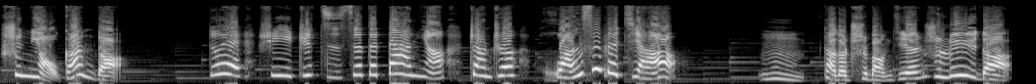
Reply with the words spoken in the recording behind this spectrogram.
是鸟干的，对，是一只紫色的大鸟，长着黄色的脚。嗯，它的翅膀尖是绿的，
